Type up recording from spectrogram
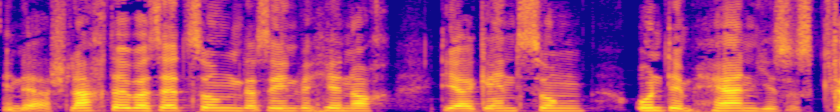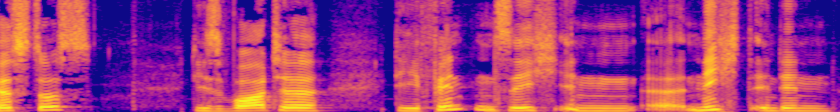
in der Schlachterübersetzung, da sehen wir hier noch die Ergänzung und dem Herrn Jesus Christus. Diese Worte, die finden sich in, äh, nicht in, den,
